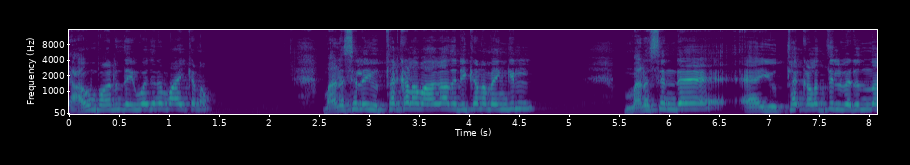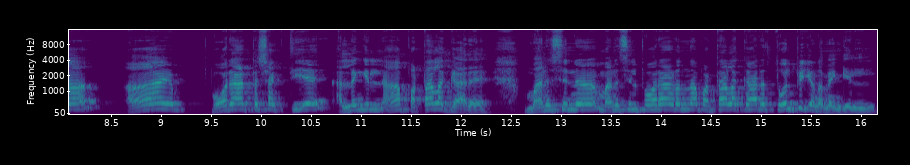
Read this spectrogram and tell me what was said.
രാവും പകലും ദൈവവചനം വായിക്കണം. മനസ്സിലെ യുദ്ധക്കളമാകാതിരിക്കണമെങ്കിൽ മനസ്സിന്റെ യുദ്ധക്കളത്തിൽ വരുന്ന ആ പോരാട്ട ശക്തിയെ അല്ലെങ്കിൽ ആ പട്ടാളക്കാരെ മനസ്സിന് മനസ്സിൽ പോരാടുന്ന പട്ടാളക്കാരെ തോൽപ്പിക്കണമെങ്കിൽ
